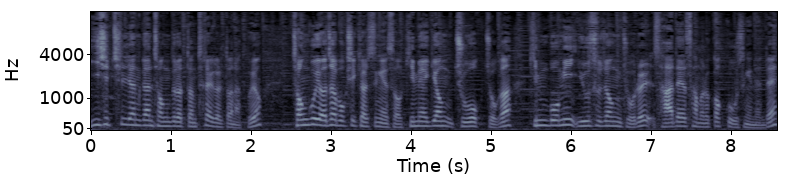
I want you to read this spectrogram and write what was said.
27년간 정들었던 트랙을 떠났고요. 정구 여자 복식 결승에서 김혜경 주옥조가 김보미 유수정 조를 4대 3으로 꺾고 우승했는데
